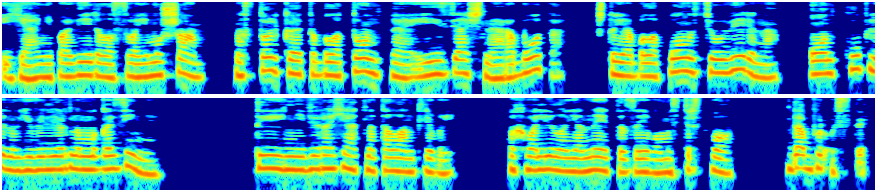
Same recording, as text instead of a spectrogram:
И я не поверила своим ушам. Настолько это была тонкая и изящная работа, что я была полностью уверена, он куплен в ювелирном магазине. «Ты невероятно талантливый», – похвалила я Нейта за его мастерство. «Да брось ты!»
